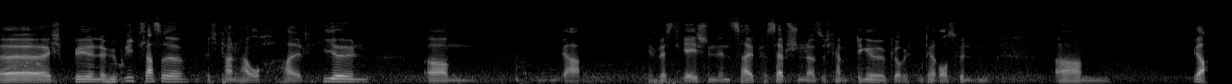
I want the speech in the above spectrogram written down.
Äh, ich spiele eine Hybridklasse, ich kann auch halt healen. Ähm, ja, Investigation, Insight, Perception, also ich kann Dinge, glaube ich, gut herausfinden. Ähm, ja,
